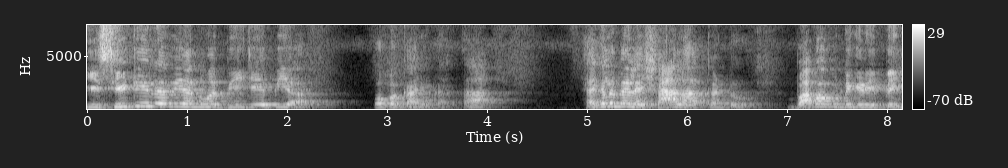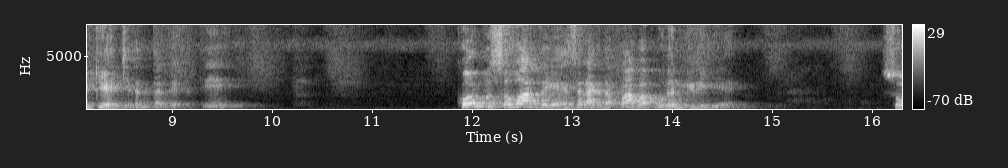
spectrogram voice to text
ಈ ಸಿ ಟಿ ರವಿ ಅನ್ನುವ ಬಿ ಜೆ ಪಿಯ ಒಬ್ಬ ಕಾರ್ಯಕರ್ತ ಹೆಗಲ ಮೇಲೆ ಶಾಲ್ ಹಾಕ್ಕೊಂಡು ಬಾಬಾ ಬುಡ್ಡಗಿರಿ ಬೆಂಕಿ ಹಚ್ಚಿದಂಥ ವ್ಯಕ್ತಿ, ಕೋಮು ಸೌಹಾರ್ದಗೆ ಹೆಸರಾಗದ ಬಾಬಾ ಬುಡನ್ಗಿರಿಗೆ, ಸೊ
